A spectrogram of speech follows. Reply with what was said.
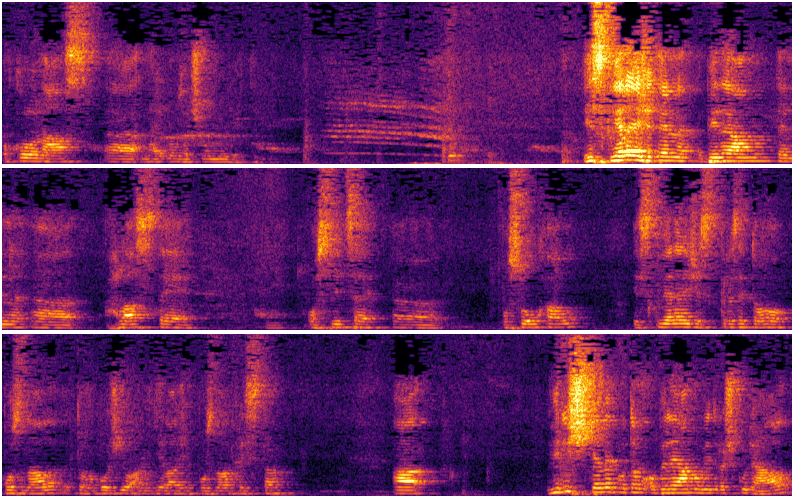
okolo nás uh, najednou začnou mluvit. Je skvělé, že ten Bileam, ten uh, hlas té oslice uh, poslouchal. Je skvělé, že skrze toho poznal, toho božího anděla, že poznal Krista. A my, když čteme potom o Bileamovi trošku dál,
